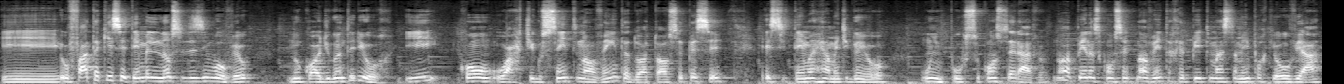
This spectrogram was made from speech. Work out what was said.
E o fato é que esse tema ele não se desenvolveu no código anterior. E com o artigo 190 do atual CPC, esse tema realmente ganhou um impulso considerável. Não apenas com 190, repito, mas também porque houve a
